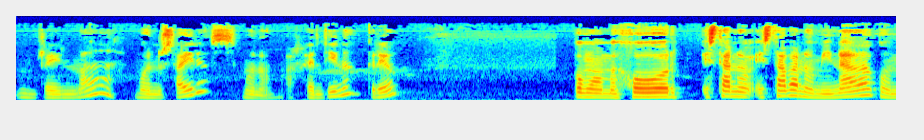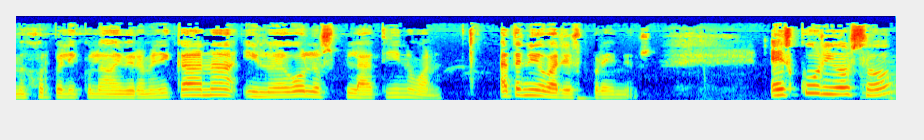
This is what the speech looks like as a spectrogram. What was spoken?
Reina, Buenos Aires, bueno, Argentina, creo. Como mejor, estaba nominada como mejor película iberoamericana y luego los Platino, bueno, ha tenido varios premios. Es curioso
